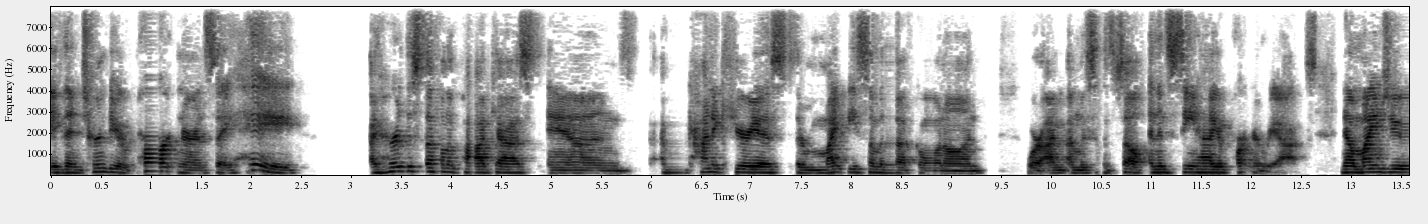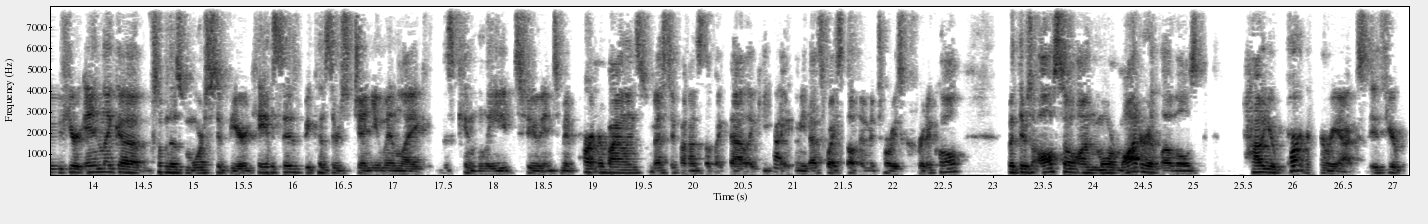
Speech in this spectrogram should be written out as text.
if then turn to your partner and say, hey, I heard this stuff on the podcast and I'm kind of curious. There might be some of stuff going on where I'm, I'm listening to self and then seeing how your partner reacts. Now, mind you, if you're in like a some of those more severe cases, because there's genuine like this can lead to intimate partner violence, domestic violence, stuff like that. Like, Right. I mean, that's why self inventory is critical. But there's also on more moderate levels how your partner reacts. If your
